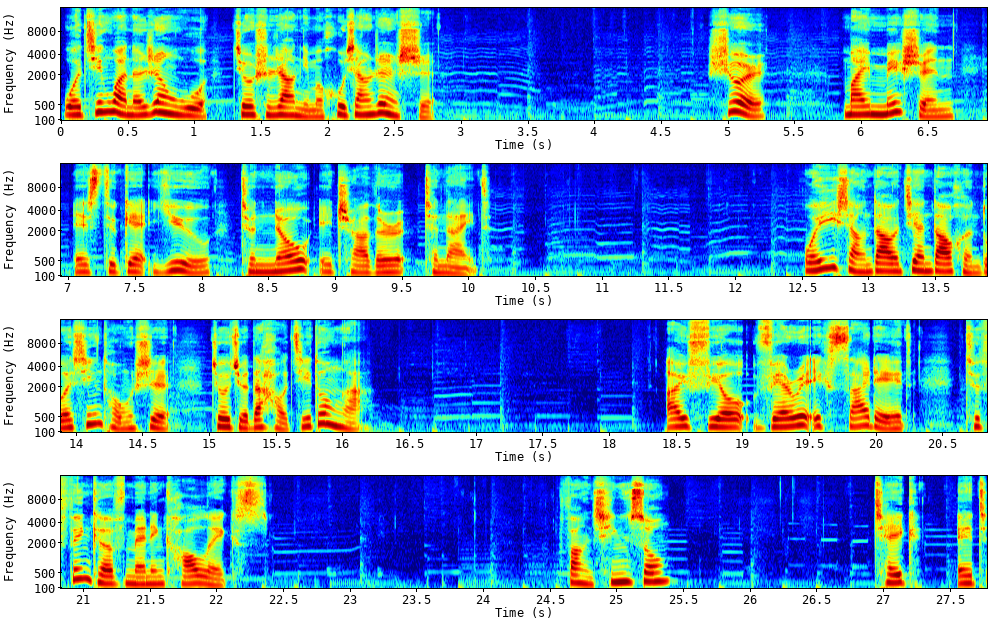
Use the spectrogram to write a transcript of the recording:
我今晚的任务就是让你们互相认识。 Sure, my mission is to get you to know each other tonight. 我一想到见到很多新同事，就觉得好激动啊！I feel very excited to think of many colleagues. 放轻松，Take it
